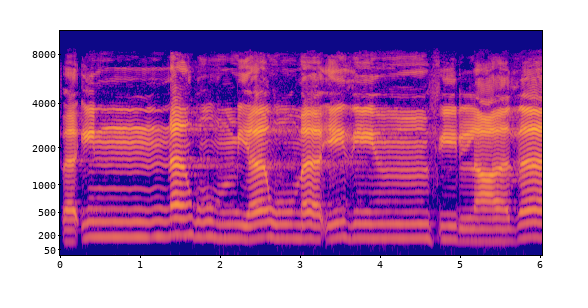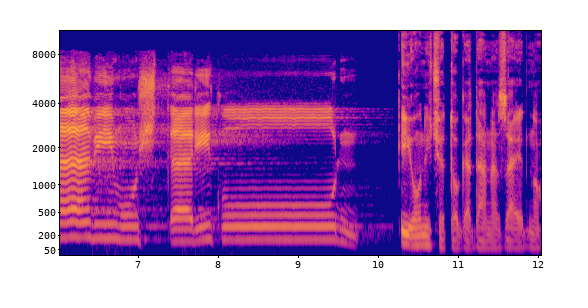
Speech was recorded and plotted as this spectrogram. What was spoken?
Fa innahum jevma idhin fil azabi mušterikun. I oni će toga dana zajedno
